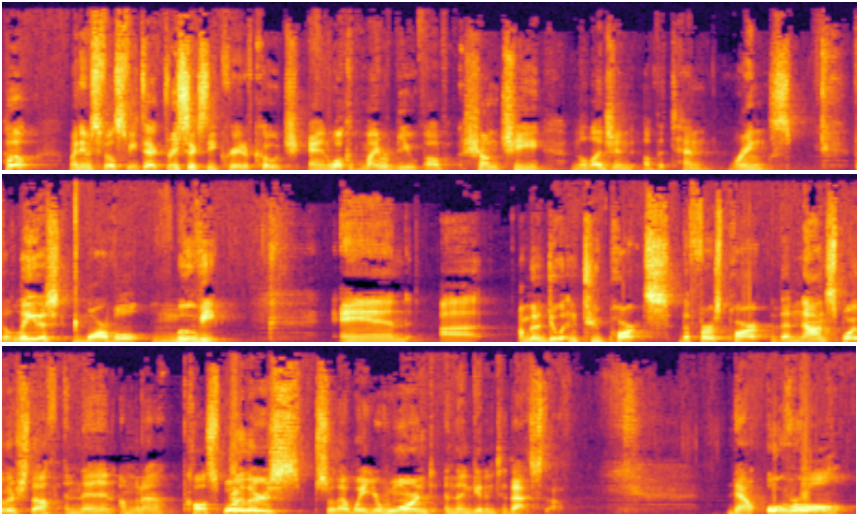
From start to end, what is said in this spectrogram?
Hello, my name is Phil Svitek, 360 Creative Coach, and welcome to my review of Shang-Chi and the Legend of the Ten Rings, the latest Marvel movie. And uh, I'm going to do it in two parts. The first part, the non spoiler stuff, and then I'm going to call spoilers so that way you're warned, and then get into that stuff. Now, overall,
